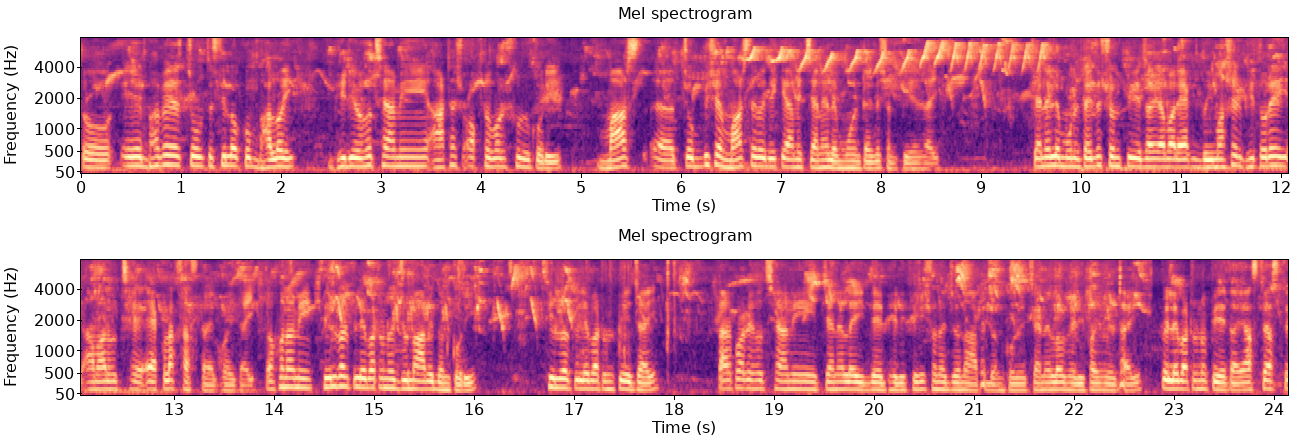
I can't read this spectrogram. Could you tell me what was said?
তো এভাবে চলতেছিল খুব ভালোই। ভিডিও হচ্ছে আমি আঠাশ অক্টোবর শুরু করি। মার্চ চব্বিশে মার্চের ওইদিকে আমি চ্যানেলে মনিটাইজেশন পেয়ে যাই। চ্যানেলে মনিটাইজেশন পেয়ে যাই, আবার এক দুই মাসের ভিতরেই আমার হচ্ছে এক লাখ সাবস্ক্রাইব হয়ে যায়। তখন আমি সিলভার প্লে বাটনের জন্য আবেদন করি। সিলভার প্লে বাটন পেয়ে যাই। তারপরে হচ্ছে আমি চ্যানেলে যে ভেরিফিকেশনের জন্য আবেদন করি চ্যানেলও ভেরিফাই হয়ে যায় প্লে বাটনও পেয়ে যাই। আস্তে আস্তে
